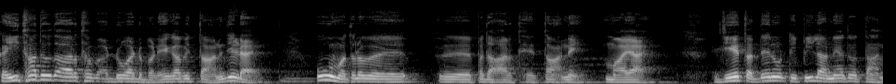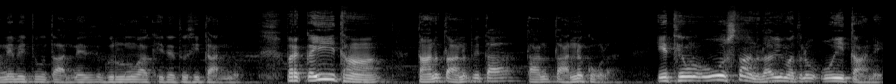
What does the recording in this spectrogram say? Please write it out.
ਕਈ ਥਾਂ ਤੇ ਉਹਦਾ ਅਰਥ ਅੱਡੋ ਅੱਡ ਬਣੇਗਾ ਵੀ ਧਨ ਜਿਹੜਾ ਹੈ, ਉਹ ਮਤਲਬ ਪਦਾਰਥ ਹੈ, ਧਨ ਹੈ, ਮਾਇਆ ਹੈ। ਜੇ ਤੱਦੇ ਨੂੰ ਟਿੱਪੀ ਲਾਉਂਦੇ ਆ ਤੇ ਉਹ ਧਨ ਨੇ ਵੀ ਤੂੰ ਧਨ ਨੇ ਗੁਰੂ ਨੂੰ ਆਖੀ ਤੇ ਤੁਸੀਂ ਧਨ ਹੋ। ਪਰ ਕਈ ਥਾਂ ਧਨ ਧਨ ਪਿਤਾ, ਧਨ ਧਨ ਕੋਲ, ਇੱਥੇ ਹੁਣ ਉਸ ਧਨ ਦਾ ਵੀ ਮਤਲਬ ਉਹੀ ਧਨ ਹੈ।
